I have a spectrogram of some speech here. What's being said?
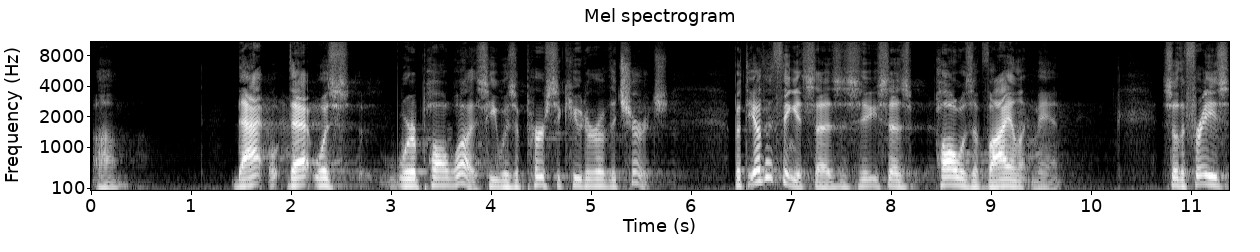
Um, that, that was where Paul was. He was a persecutor of the church. But the other thing it says is he says Paul was a violent man. So the phrase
